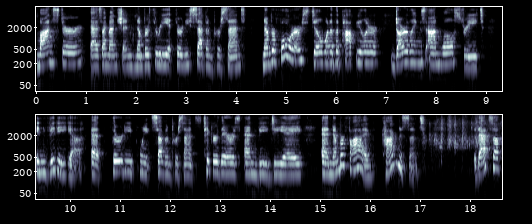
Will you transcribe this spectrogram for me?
Monster, as I mentioned, number three at 37%. Number four, still one of the popular darlings on Wall Street, NVIDIA at 30.7%. Ticker there is NVDA. And number five, Cognizant. That's up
